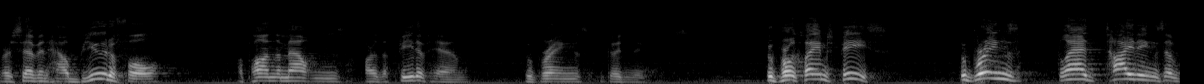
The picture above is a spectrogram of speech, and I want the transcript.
Verse 7 How beautiful upon the mountains are the feet of Him who brings good news, who proclaims peace, who brings glad tidings of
